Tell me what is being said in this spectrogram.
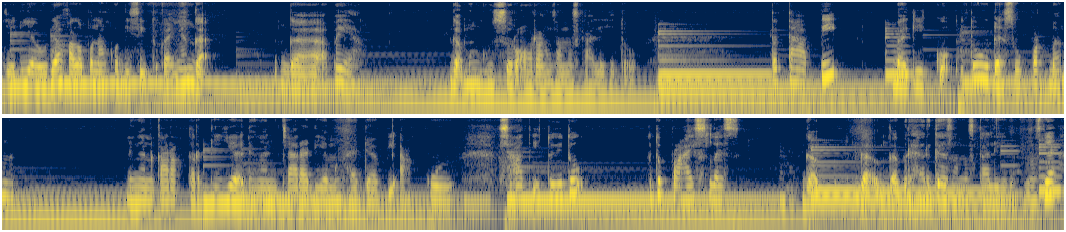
Jadi ya udah kalaupun aku di situ kayaknya nggak nggak apa ya nggak menggusur orang sama sekali gitu. Tetapi bagiku itu udah support banget dengan karakter dia dengan cara dia menghadapi aku. Saat itu itu itu priceless. Nggak nggak nggak berharga sama sekali. Maksudnya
